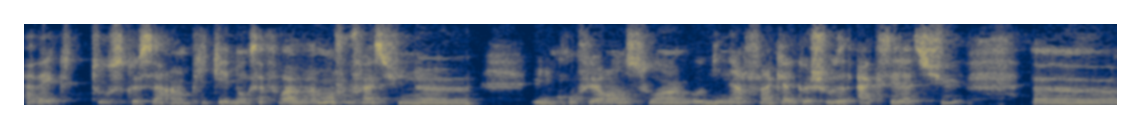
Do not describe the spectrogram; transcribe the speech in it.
avec tout ce que ça impliquait. Donc ça, il faudra vraiment que je vous fasse une, une conférence ou un webinaire, enfin quelque chose axé là-dessus, euh,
